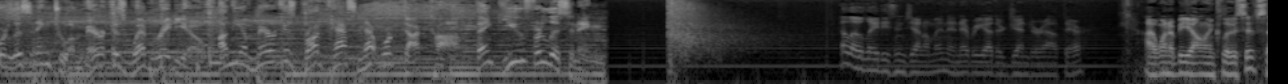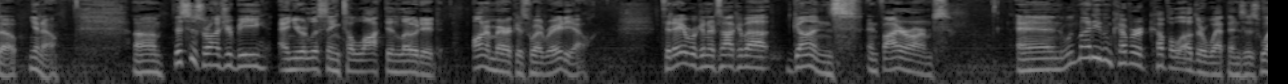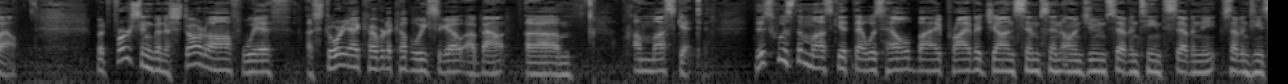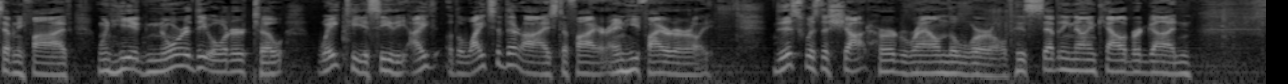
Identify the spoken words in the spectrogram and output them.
You're listening to America's Web Radio on the AmericasBroadcastNetwork.com. Thank you for listening. Hello, ladies and gentlemen, and every other gender out there. I want to be all inclusive, so, you know. Um, this is Roger B., and you're listening to Locked and Loaded on America's Web Radio. Today we're going to talk about guns and firearms, and we might even cover a couple other weapons as well. But first, I'm going to start off with a story I covered a couple weeks ago about um, a musket. This was the musket that was held by Private John Simpson on June 17, 70, 1775, when he ignored the order to wait till you see the, the whites of their eyes to fire, and he fired early. This was the shot heard round the world. His 79 caliber gun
